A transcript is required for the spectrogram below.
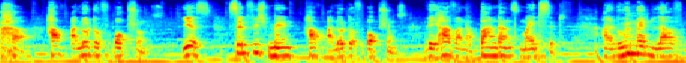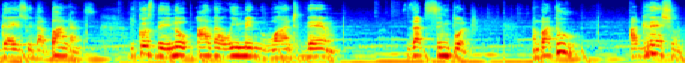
have a lot of options. Yes, selfish men have a lot of options. They have an abundance mindset. And women love guys with abundance because they know other women want them. That simple. Number two, aggression.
